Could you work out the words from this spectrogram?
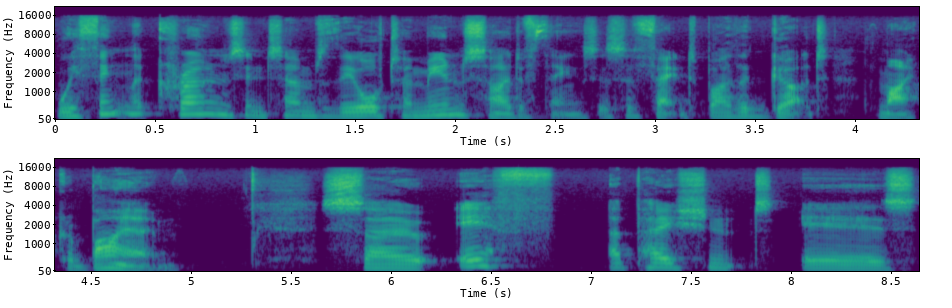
We think that Crohn's, in terms of the autoimmune side of things, is affected by the gut microbiome. So, if a patient is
